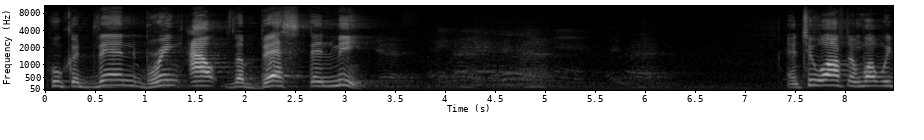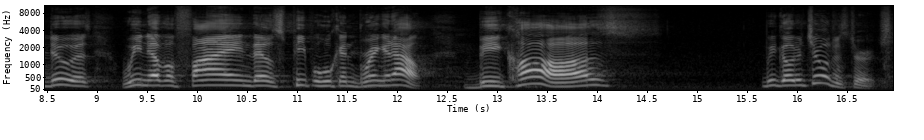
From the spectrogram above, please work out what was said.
who could then bring out the best in me. And too often, what we do is we never find those people who can bring it out because we go to children's church.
